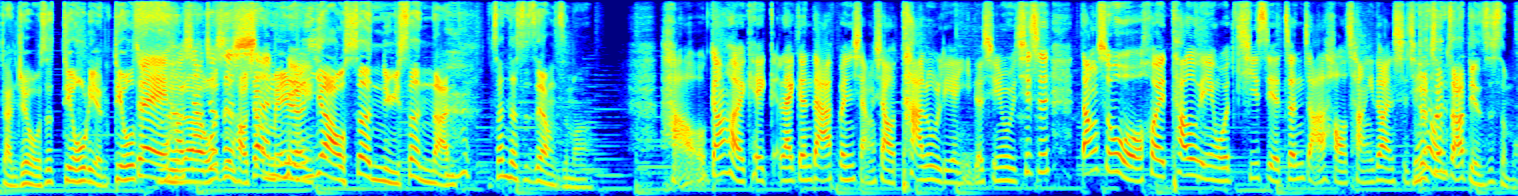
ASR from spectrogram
感觉我是丢脸丢死了，好像就是好像没人要，剩女剩男，真的是这样子吗？好，刚好也可以来跟大家分享一下我踏入联谊的心路。其实当初我会踏入联谊，我其实也挣扎了好长一段时间。你的挣扎点是什么？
